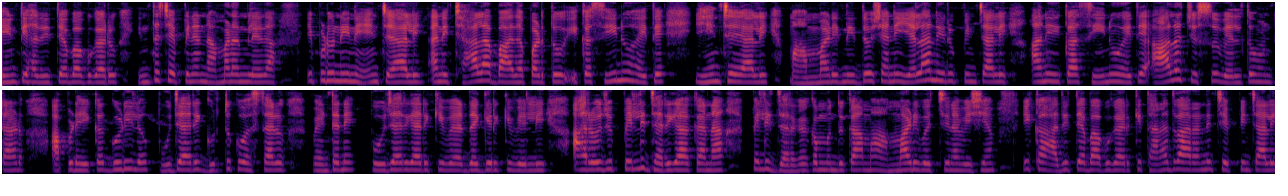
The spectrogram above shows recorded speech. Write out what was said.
ఏంటి ఆదిత్య బాబు గారు? ఇంత చెప్పినా నమ్మడం లేదా? ఇప్పుడు నేను ఏం చేయాలి? అని చాలా బాధపడుతూ ఇక సీను అయితే ఏం చేయాలి? మా అమ్మడి నిర్దోషాన్ని ఎలా నిరూపించాలి? అని ఇక సీను అయితే ఆలోచిస్తూ వెళ్తూ ఉంటాడు. అప్పుడే ఇక గుడిలో పూజారి గుర్తుకు వస్తాడు వెంటనే పూజారి గారికి దగ్గరికి వెళ్ళి ఆ రోజు పెళ్ళి జరిగాకనా? పెళ్ళి జరగక ముందుగా మా అమ్మాడి వచ్చిన విషయం? ఇక ఆదిత్య బాబు గారికి తన ద్వారానే చెప్పించాలి.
